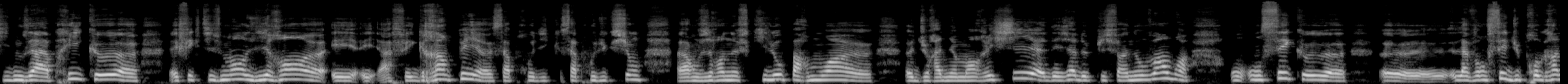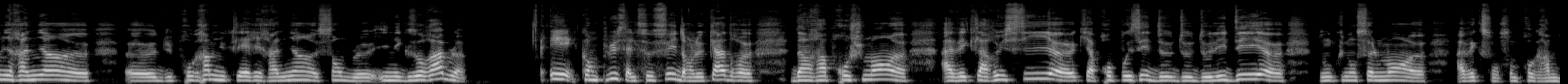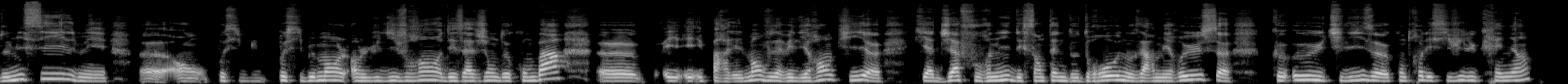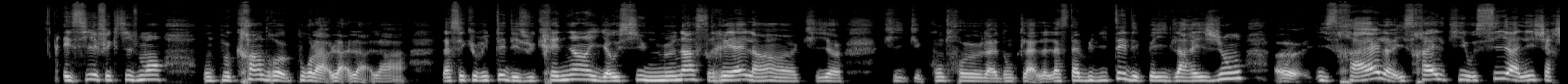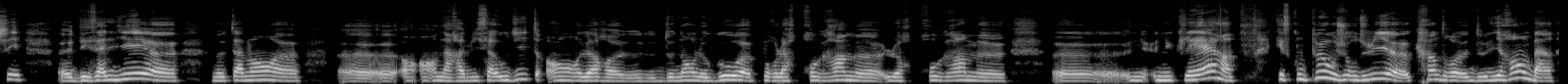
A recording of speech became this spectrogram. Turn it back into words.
nous a appris que effectivement l'Iran a fait grimper sa, sa production à environ 9 kilos par mois d'uranium enrichi déjà depuis fin novembre. On, sait que l'avancée du programme iranien, du programme nucléaire iranien semble inexorable et qu'en plus elle se fait dans le cadre d'un rapprochement euh, avec la Russie euh, qui a proposé de, de, de l'aider euh, donc non seulement avec son, son, programme de missiles mais en possiblement en lui livrant des avions de combat et, et, parallèlement vous avez l'Iran qui qui a déjà fourni des centaines de drones aux armées russes que eux utilisent contre les civils ukrainiens et si effectivement on peut craindre pour la, la, la, la, sécurité des Ukrainiens, il y a aussi une menace réelle hein, qui, euh, qui, qui, contre la, donc la, la, stabilité des pays de la région. Euh, Israël, Israël qui aussi allait chercher euh, des alliés, euh, notamment euh, en, en, Arabie Saoudite en leur euh, donnant le go pour leur programme, euh, leur programme nucléaire. Qu'est-ce qu'on peut aujourd'hui craindre de l'Iran? Ben,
